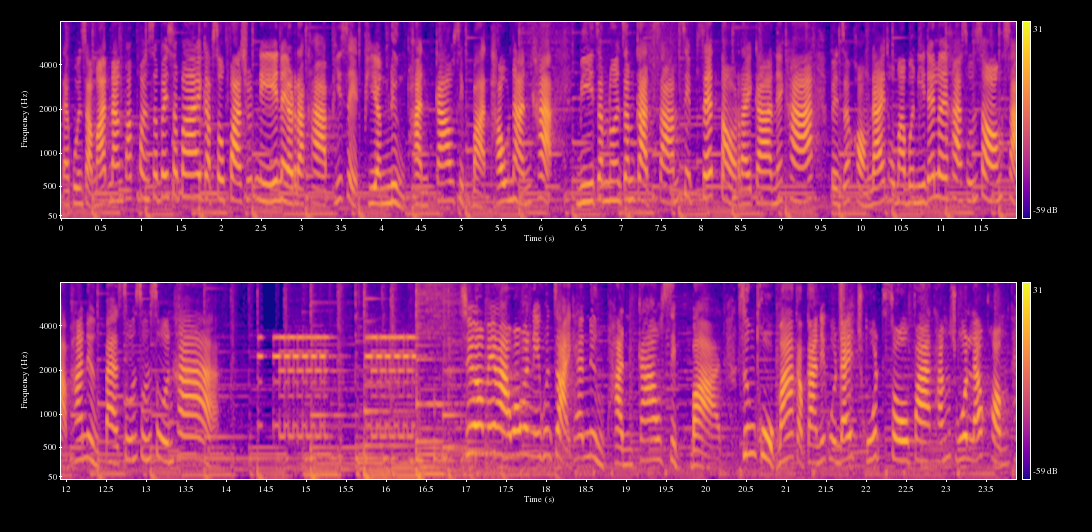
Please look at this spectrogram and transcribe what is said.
แต่คุณสามารถนั่งพักผ่อนสบายๆ กับโซฟาชุดนี้ในราคาพิเศษเพียง 1,090 บาทเท่านั้นค่ะ มีจำนวนจำกัด 30 เซตต่อรายการนะคะ เป็นเจ้าของได้โทรมาเบอร์นี้ได้เลยค่ะ 02-351-8000 ค่ะ เชื่อไหมคะว่าวันนี้คุณจ่ายแค่ 1,090 บาท ซึ่งถูกมากกับการที่คุณได้ชุดโซฟาทั้งชุดแล้วของแถ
